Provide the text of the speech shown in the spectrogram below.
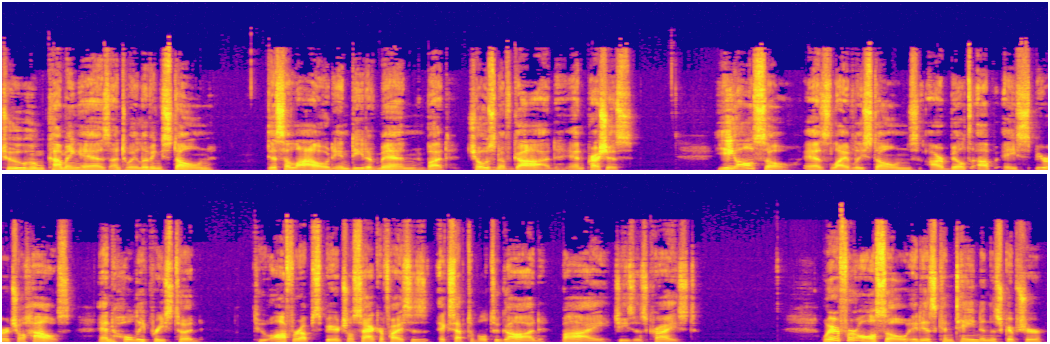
To whom coming as unto a living stone, disallowed indeed of men, but chosen of God and precious, Ye also, as lively stones, are built up a spiritual house and holy priesthood, to offer up spiritual sacrifices acceptable to God by Jesus Christ. Wherefore also it is contained in the Scripture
